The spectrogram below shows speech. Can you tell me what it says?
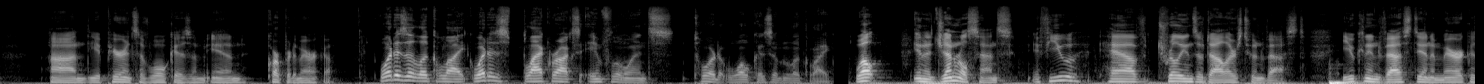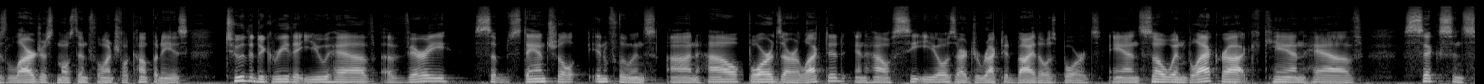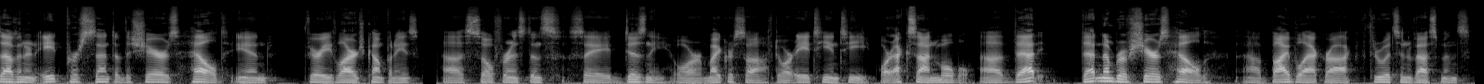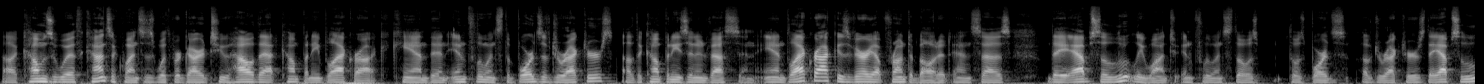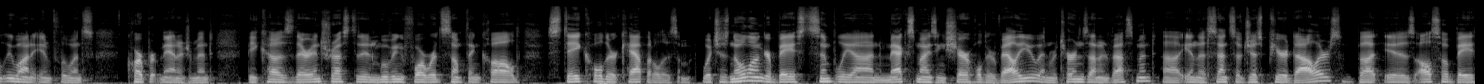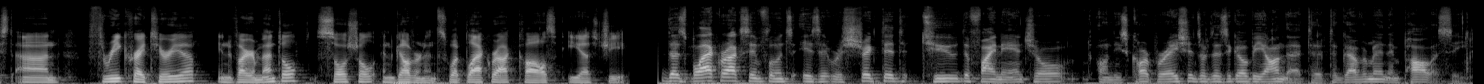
on the appearance of wokeism in corporate America. What does it look like? What does BlackRock's influence toward wokeism look like? Well, in a general sense, if you have trillions of dollars to invest, you can invest in America's largest, most influential companies to the degree that you have a very substantial influence on how boards are elected and how CEOs are directed by those boards. And so when BlackRock can have six and seven and eight percent of the shares held in very large companies. Uh, so, for instance, say Disney or Microsoft or AT&T or ExxonMobil. Uh, that that number of shares held uh, by BlackRock through its investments uh, comes with consequences with regard to how that company, BlackRock, can then influence the boards of directors of the companies it invests in. And BlackRock is very upfront about it and says they absolutely want to influence those those boards of directors. They absolutely want to influence corporate management because they're interested in moving forward something called stakeholder capitalism, which is no longer based simply on maximizing shareholder value and returns on investment uh, in the sense of just pure dollars, but is also based on three criteria environmental, social, and governance, what BlackRock calls ESG. Does BlackRock's influence is it restricted to the financial on these corporations, or does it go beyond that to, to government and policy?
